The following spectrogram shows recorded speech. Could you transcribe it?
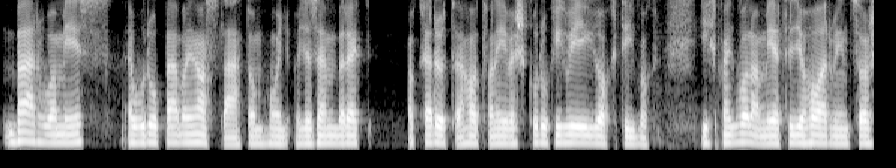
bárhova mész Európában, én azt látom, hogy, hogy az emberek akár 50-60 éves korukig végig aktívak. Itt meg valamiért egy a 30-as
